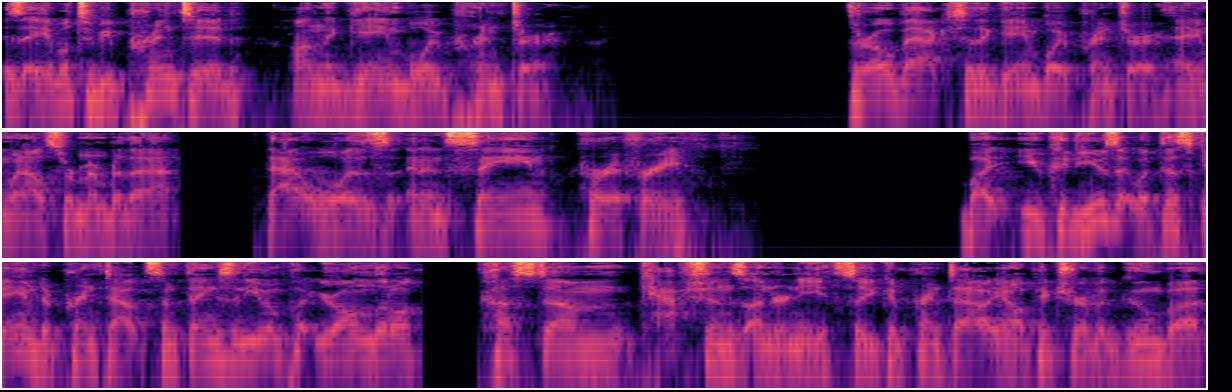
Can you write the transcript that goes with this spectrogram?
is able to be printed on the Game Boy printer. Throwback to the Game Boy printer. Anyone else remember that? That was an insane periphery. But you could use it with this game to print out some things and even put your own little custom captions underneath. So you could print out, you know, a picture of a Goomba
